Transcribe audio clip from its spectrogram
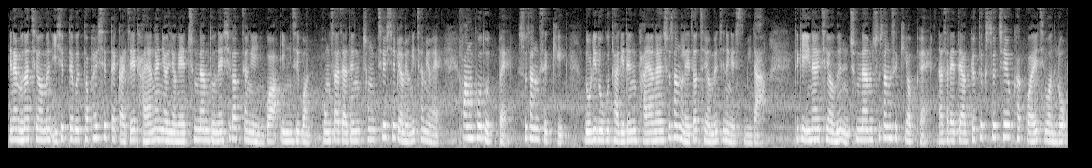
이날 문화체험은 20대부터 80대까지 다양한 연령의 충남도 내 시각장애인과 임직원, 봉사자 등 총 70여 명이 참여해 황포 돛배, 수상 스키, 놀이도구 타기 등 다양한 수상 레저 체험을 진행했습니다. 특히 이날 체험은 충남 수상스키협회, 나사렛대학교 특수체육학과의 지원으로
